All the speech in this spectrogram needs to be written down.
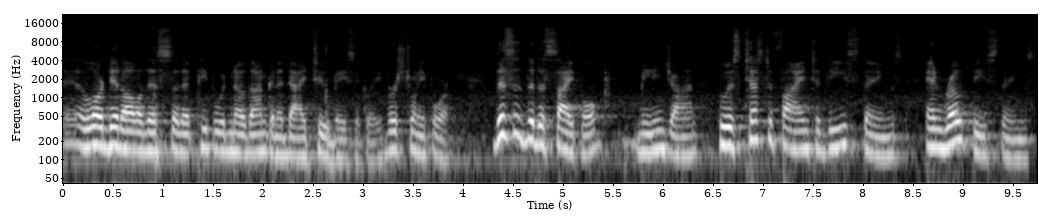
the Lord did all of this so that people would know that I'm going to die too, basically. Verse 24. This is the disciple, meaning John, who is testifying to these things and wrote these things,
